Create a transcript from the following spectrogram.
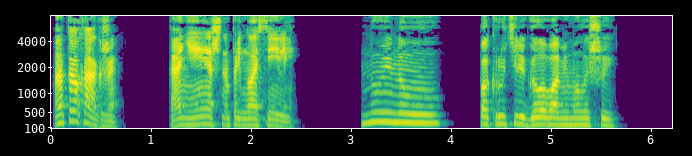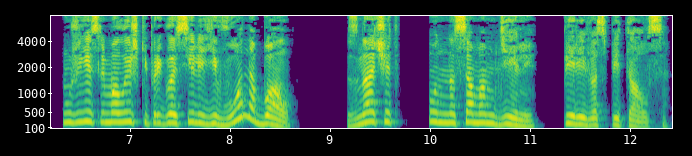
«А то как же? Конечно, пригласили». «Ну и ну», — покрутили головами малыши. «Уж если малышки пригласили его на бал, значит, он на самом деле перевоспитался.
